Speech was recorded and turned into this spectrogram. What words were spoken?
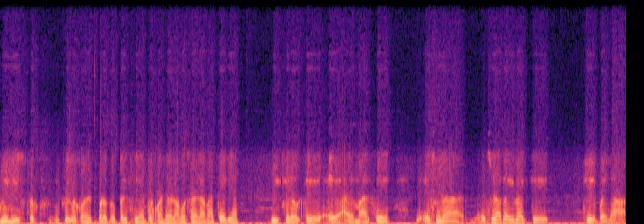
ministro, incluso con el propio presidente cuando hablamos de la materia, y creo que eh, además es una es una regla que que bueno,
